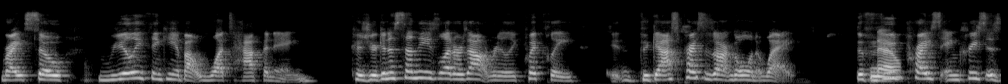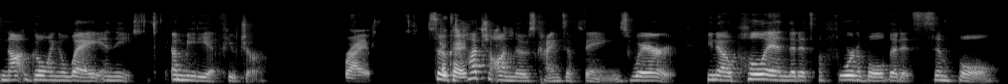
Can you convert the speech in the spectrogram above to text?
Right. So, really thinking about what's happening because you're going to send these letters out really quickly. The gas prices aren't going away. The food No. price increase is not going away in the immediate future. Right. So Okay. touch on those kinds of things where, you know, pull in that it's affordable, that it's simple.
